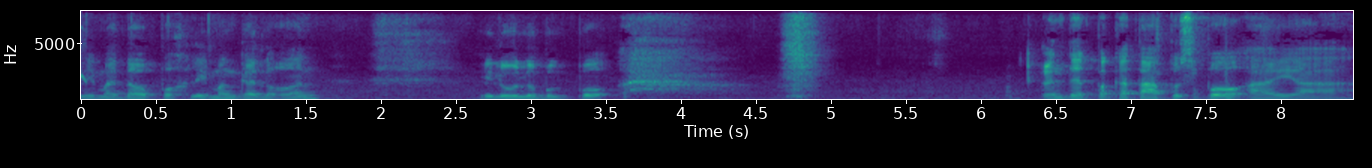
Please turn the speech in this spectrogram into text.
Lima daw po, limang ganoon. Ilulubog po. And then pagkatapos po ay ah,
